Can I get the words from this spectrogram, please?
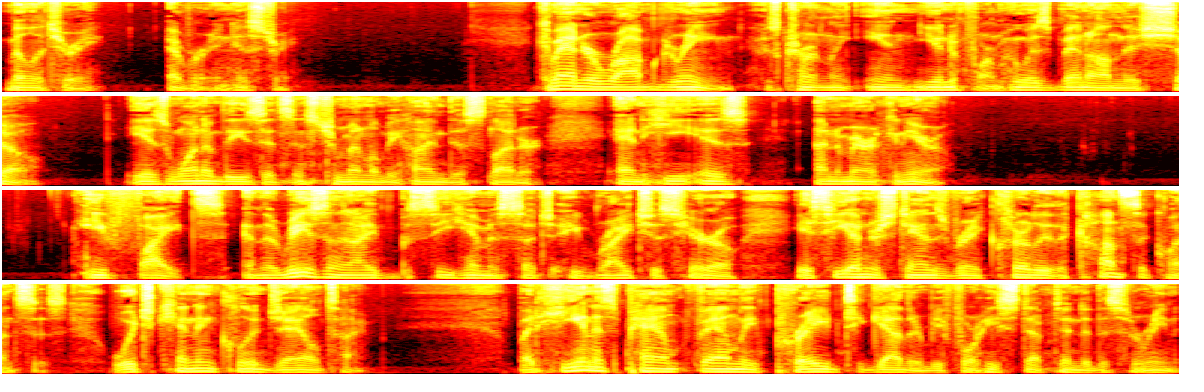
military ever in history. Commander Rob Green, who's currently in uniform, who has been on this show, is one of these that's instrumental behind this letter, and he is an American hero. He fights, and the reason that I see him as such a righteous hero is he understands very clearly the consequences, which can include jail time. But he and his family prayed together before he stepped into this arena.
